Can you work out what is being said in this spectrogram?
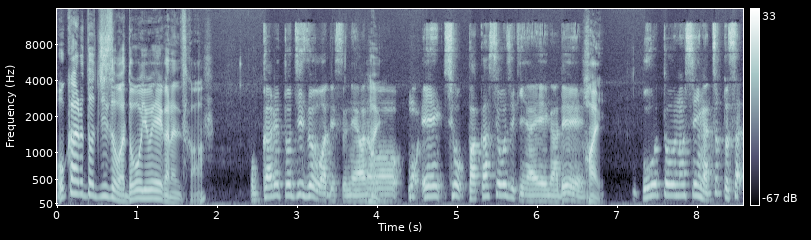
オカルト地蔵はどういう映画なんですか？オカルト地蔵はですね、あの、はい、もうえバカ正直な映画で、はい、冒頭のシーンがちょっとさ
